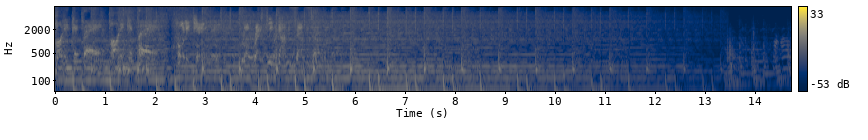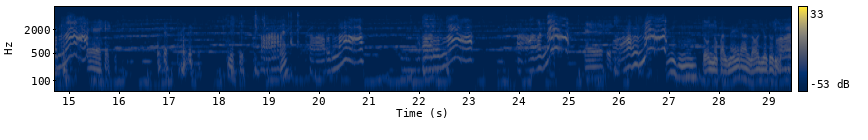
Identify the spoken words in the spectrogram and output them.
Holy K-Bay, Holy K-Bay, Holy Pro Wrestling Uncensored. Mhm, Tonno palmera all'olio d'oliva.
